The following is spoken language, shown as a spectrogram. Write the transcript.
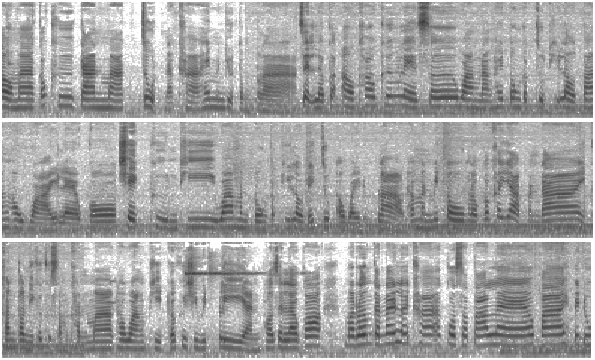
ต่อมาก็คือการมาร์กจุดนะคะ ให้มันอยู่ตรงกลาง เสร็จแล้วก็เอาเข้าเครื่องเลเซอร์ วางนังให้ตรงกับจุดที่เราตั้งเอาไว้แล้วก็เช็คพื้นที่ว่ามันตรงกับที่เราได้จุดเอาไว้หรือเปล่า ถ้ามันไม่ตรงเราก็ขยับมันได้ ขั้นตอนนี้ก็คือสำคัญมากถ้าวางผิดก็คือชีวิตเปลี่ยน พอเสร็จแล้วก็มาเริ่มกันได้เลยค่ะ กดสตาร์ทแล้วไปไปดู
